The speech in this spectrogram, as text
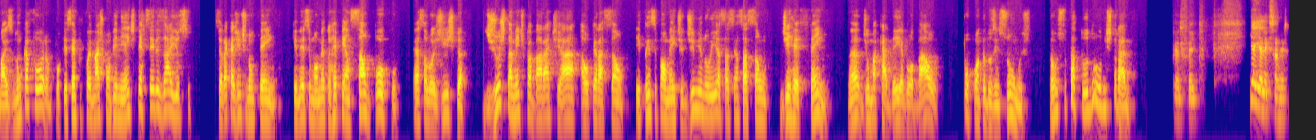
mas nunca foram, porque sempre foi mais conveniente terceirizar isso. Será que a gente não tem que, nesse momento, repensar um pouco essa logística justamente para baratear a operação e principalmente diminuir essa sensação de refém né, de uma cadeia global por conta dos insumos. Então, isso está tudo misturado. Perfeito. E aí, Alexander,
